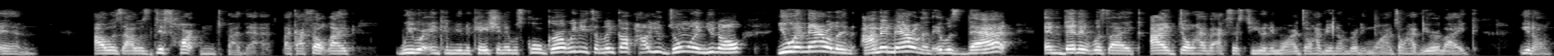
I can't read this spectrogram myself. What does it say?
And i was i was disheartened by that. Like i felt like we were in communication. It was cool. Girl we need to link up. How you doing? You know you in maryland. I'm in maryland. It was that. And then it was like i don't have access to you anymore. I don't have your number anymore. I don't have your like you know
